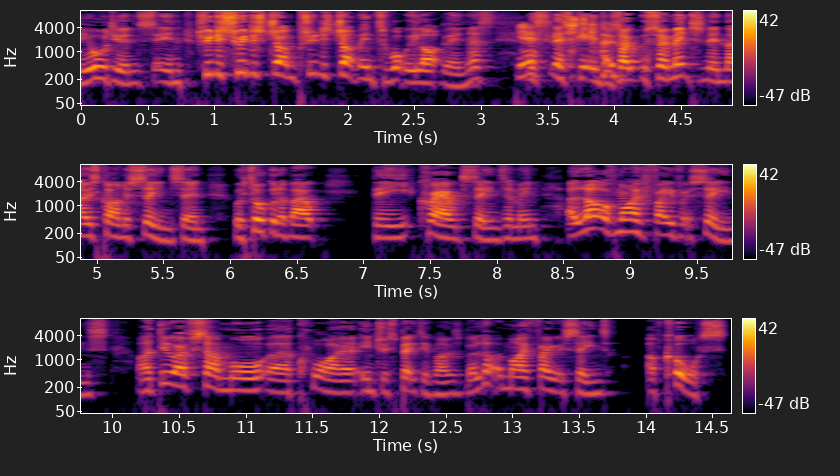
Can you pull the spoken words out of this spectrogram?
the audience in should we just should we just jump should we just jump into what we like then? Let's Yeah, let's let's get into so so mentioning those kind of scenes. Then we're talking about the crowd scenes. I mean, a lot of my favourite scenes. I do have some more uh, quiet, introspective moments, but a lot of my favourite scenes, of course,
